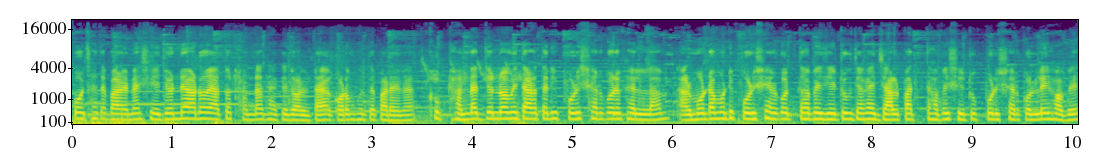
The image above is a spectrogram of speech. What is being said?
পৌঁছাতে পারে না সেই জন্য আরও এত ঠান্ডা থাকে জলটা, গরম হতে পারে না। খুব ঠান্ডার জন্য আমি তাড়াতাড়ি পরিষ্কার করে ফেললাম। আর মোটামুটি পরিষ্কার করতে হবে, যেটুক জায়গায় জাল পাততে হবে সেটুক পরিষ্কার করলেই হবে।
